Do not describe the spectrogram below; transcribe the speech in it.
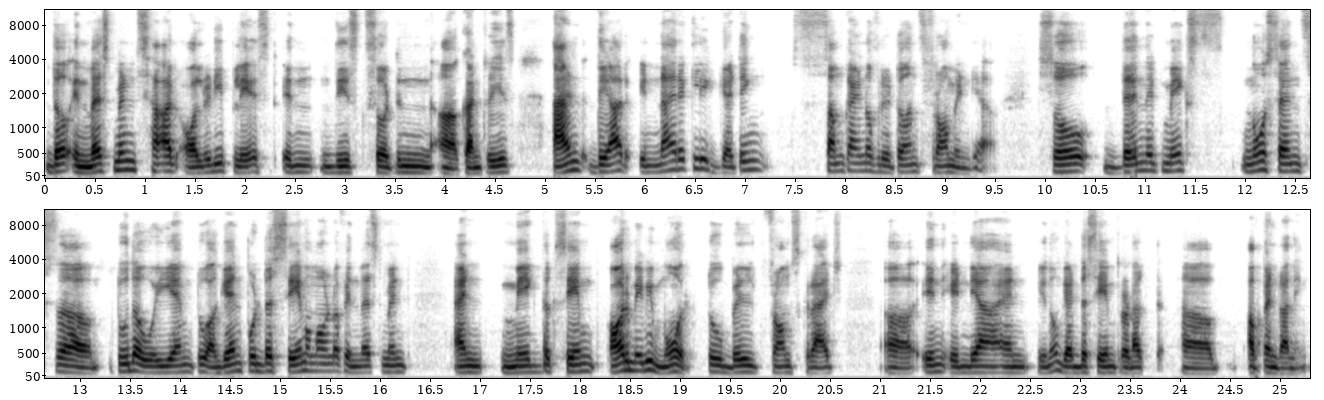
the investments are already placed in these certain uh, countries and they are indirectly getting some kind of returns from India so then it makes no sense uh, to the OEM to again put the same amount of investment and make the same or maybe more to build from scratch uh, in India and you know get the same product uh, up and running.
